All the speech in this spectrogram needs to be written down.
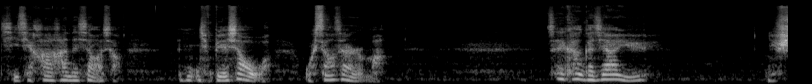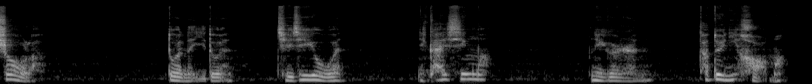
琪琪憨憨的笑笑。你别笑我，我乡下人嘛。再看看佳瑜，你瘦了。顿了一顿，琪琪又问：“你开心吗？那个人，他对你好吗？”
